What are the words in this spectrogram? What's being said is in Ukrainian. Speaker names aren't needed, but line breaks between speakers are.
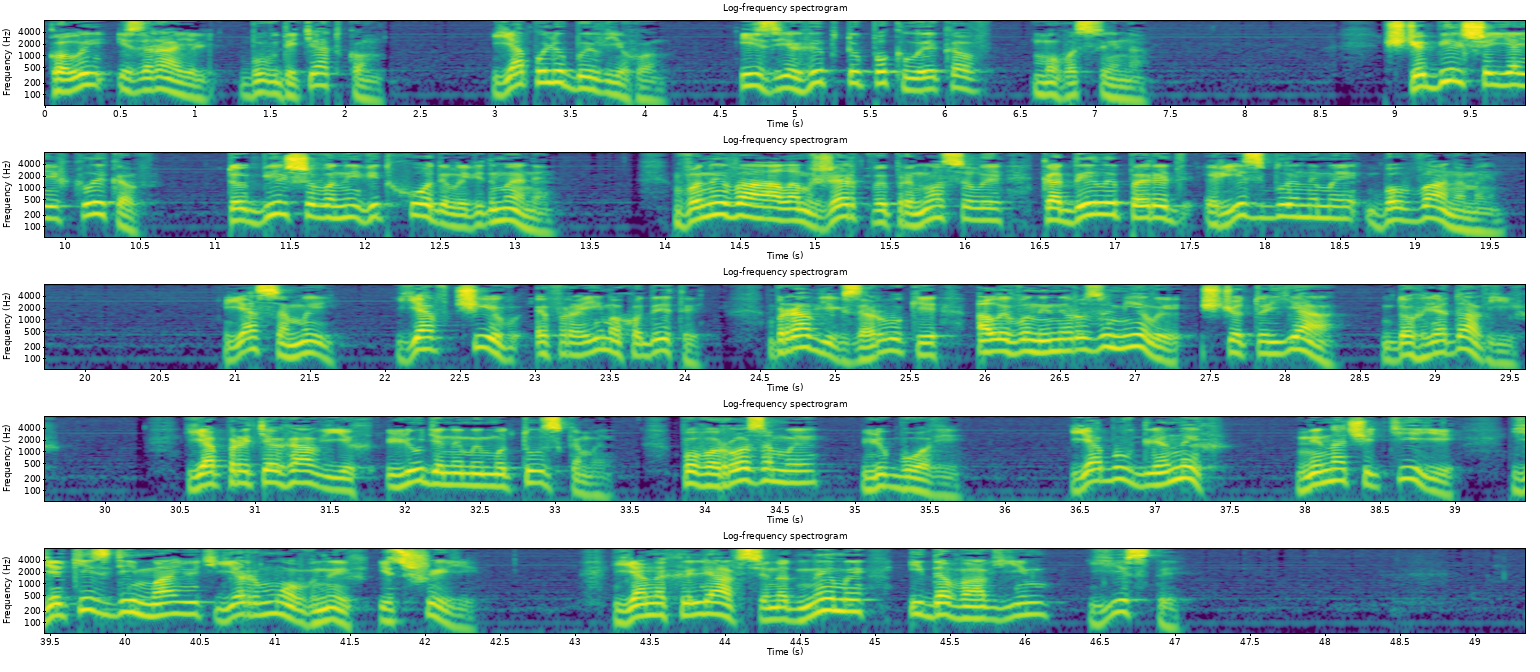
Коли Ізраїль був дитятком, я полюбив його і з Єгипту покликав мого сина. Що більше я їх кликав, то більше вони відходили від мене. Вони ваалам жертви приносили, кадили перед різьбленими бовванами. Я самий, я вчив Ефраїма ходити, брав їх за руки, але вони не розуміли, що то я доглядав їх. Я притягав їх людяними мотузками, поворозами любові. Я був для них, неначе тії, які здіймають ярмо в них із шиї. Я нахилявся над ними і давав їм їсти.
